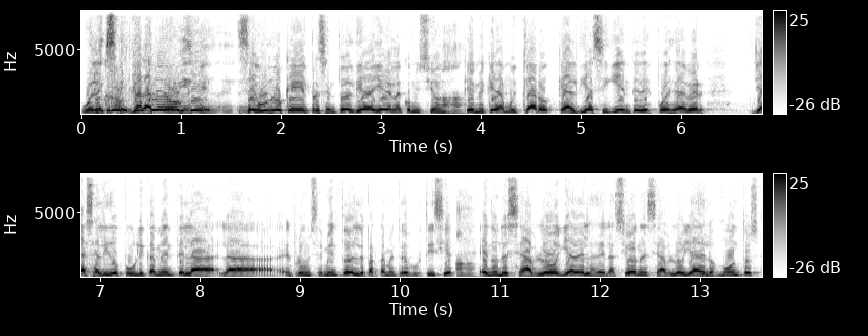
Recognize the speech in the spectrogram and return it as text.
Yo creo, que, según lo que él presentó el día de ayer en la comisión, que me queda muy claro que al día siguiente, después de haber ya salido públicamente el pronunciamiento del Departamento de Justicia, en donde se habló ya de las delaciones, se habló ya de los montos,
